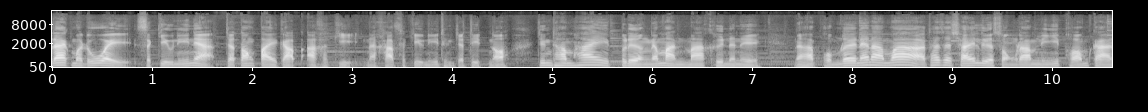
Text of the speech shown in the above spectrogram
แลกมาด้วยสกิลนี้เนี่ยจะต้องไปกับอาคากินะครับสกิลนี้ถึงจะติดเนาะจึงทำให้เปลืองน้ำมันมากขึ้นนั่นเองนะครับผมเลยแนะนำว่าถ้าจะใช้เรือ2ลำนี้พร้อมกัน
